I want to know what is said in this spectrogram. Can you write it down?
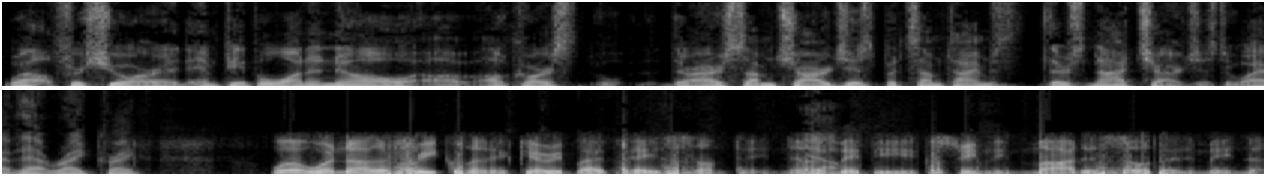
Well, for sure, and, and people want to know. Uh, of course, there are some charges, but sometimes there's not charges. Do I have that right, Craig? Well, we're not a free clinic. Everybody pays something. Now, yeah. it may be extremely modest, so that it may not.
